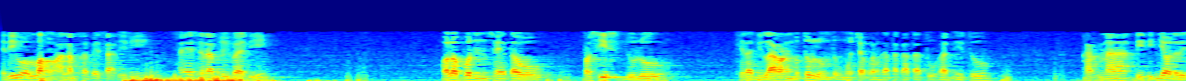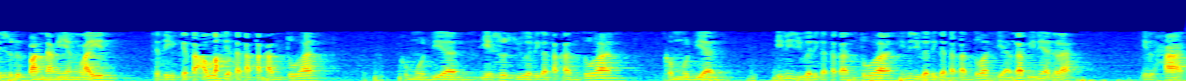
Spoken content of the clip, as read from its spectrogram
Jadi wallahu alam sampai saat ini saya secara pribadi walaupun saya tahu persis dulu kita dilarang betul untuk mengucapkan kata-kata Tuhan itu karena ditinjau dari sudut pandang yang lain ketika kita Allah kita katakan Tuhan kemudian Yesus juga dikatakan Tuhan kemudian ini juga dikatakan Tuhan ini juga dikatakan Tuhan dianggap ini adalah ilhad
